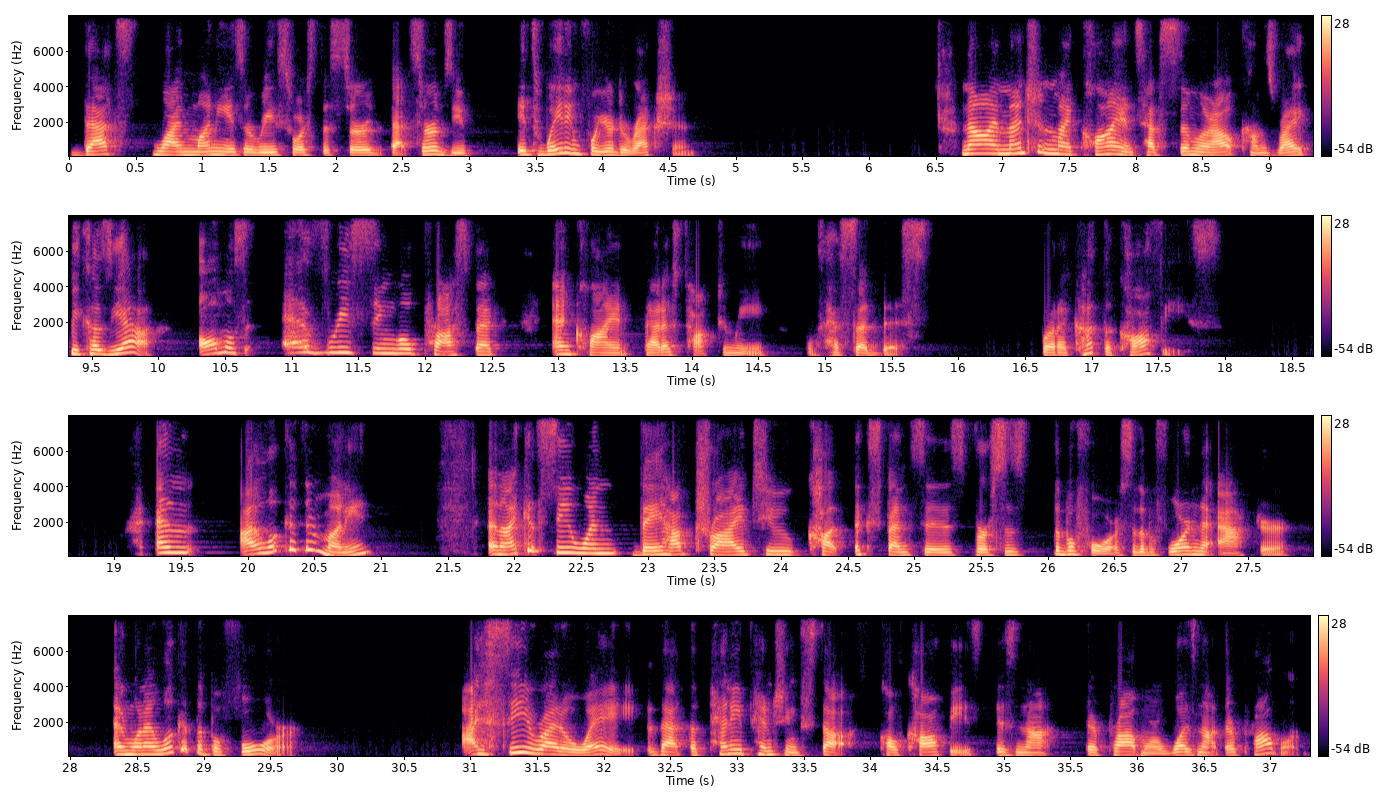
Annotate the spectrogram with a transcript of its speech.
That's why money is a resource that, serve, that serves you. It's waiting for your direction. Now, I mentioned my clients have similar outcomes, right? Because, yeah, almost every single prospect and client that has talked to me has said this, but I cut the coffees. And I look at their money and I could see when they have tried to cut expenses versus the before, so the before and the after. And when I look at the before, I see right away that the penny pinching stuff called coffees is not their problem or was not their problem.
